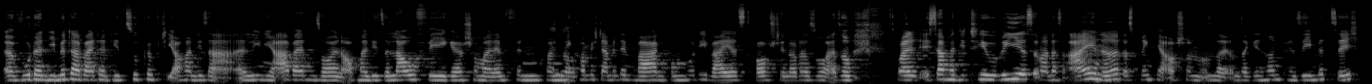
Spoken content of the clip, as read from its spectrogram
äh, mhm. wo dann die Mitarbeiter, die zukünftig auch an dieser Linie arbeiten sollen, auch mal diese Laufwege schon mal empfinden konnten. Genau. Wie komme ich da mit dem Wagen rum, wo die Vials draufstehen oder so. Also, weil ich sag mal, die Theorie ist immer das eine, das bringt ja auch schon unser, unser Gehirn per se mit sich.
